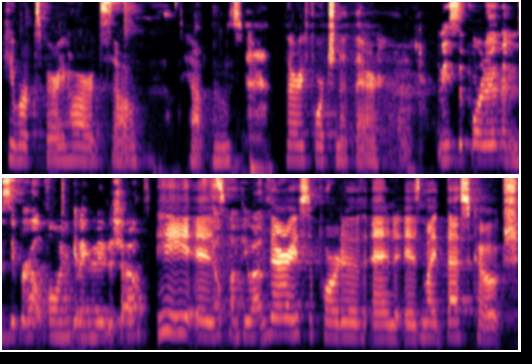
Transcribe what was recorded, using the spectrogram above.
he works very hard. So, yeah, I was very fortunate there. And he's supportive and super helpful when getting ready to show. He is pump you up. very supportive and is my best coach.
